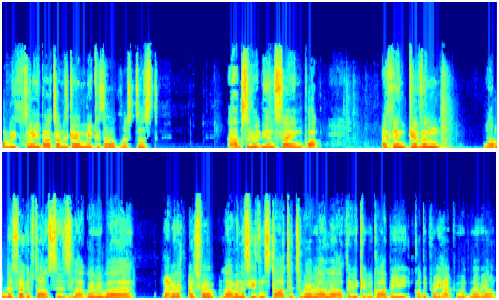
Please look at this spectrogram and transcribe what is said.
probably three by the time this game week is over. It's just absolutely insane. But I think given you know, under the circumstances, like where we were, like when the transfer, like when the season started to where we are now, I think we could, we've got to be got to be pretty happy with where we are.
